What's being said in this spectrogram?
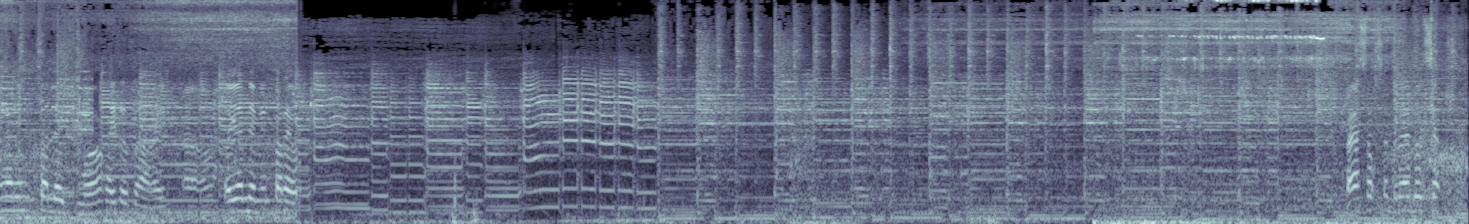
yung ano sa legs mo kaysa sa akin. Oo. O yan namin pareho. Pasok sa gravel section.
